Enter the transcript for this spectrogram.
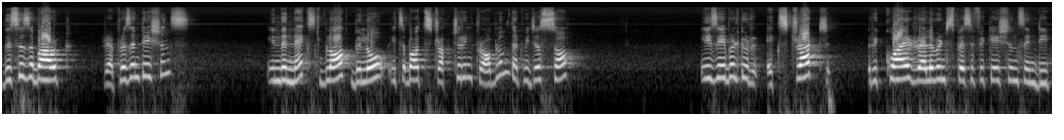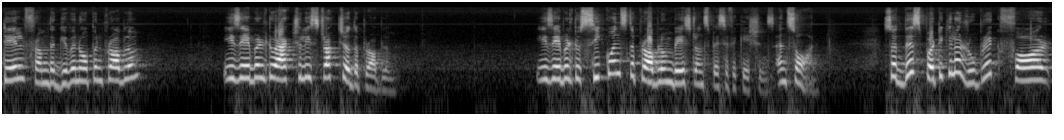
This is about representations. In the next block below it is about structuring problem that we just saw is able to extract required relevant specifications in detail from the given open problem is able to actually structure the problem, is able to sequence the problem based on specifications and so on. So, this particular rubric for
